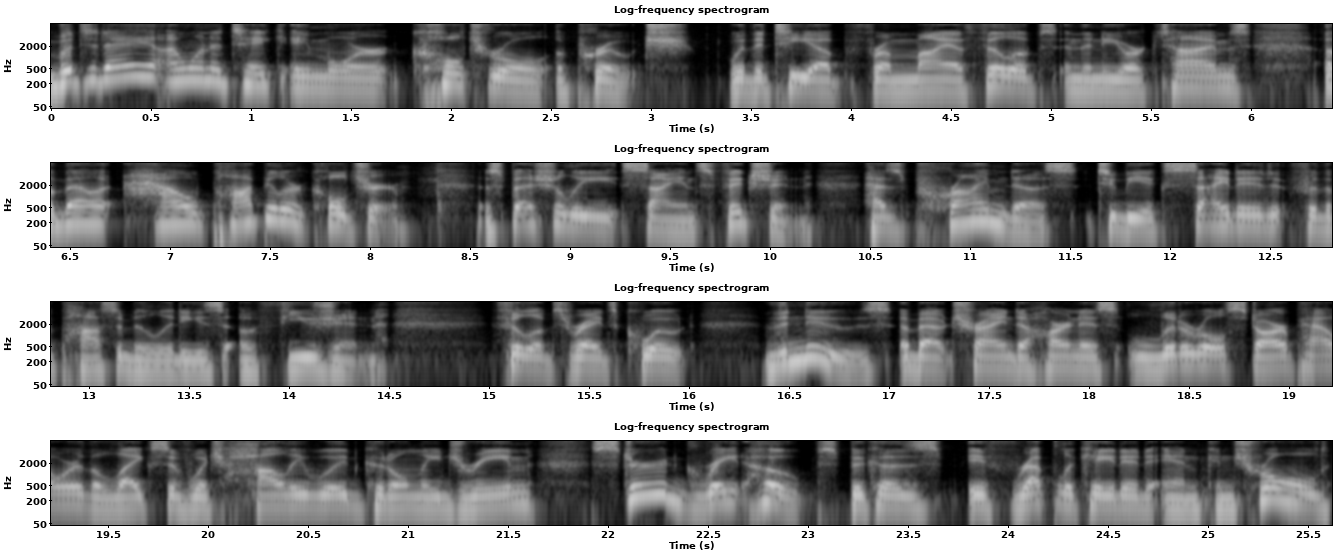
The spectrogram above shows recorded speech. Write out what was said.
But today, I want to take a more cultural approach with a tee up from Maya Phillips in the New York Times about how popular culture, especially science fiction, has primed us to be excited for the possibilities of fusion. Phillips writes, quote, The news about trying to harness literal star power, the likes of which Hollywood could only dream, stirred great hopes because if replicated and controlled,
